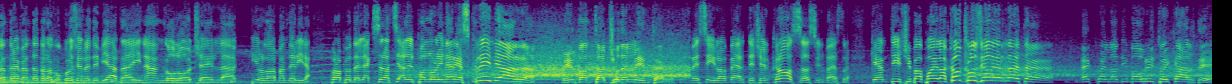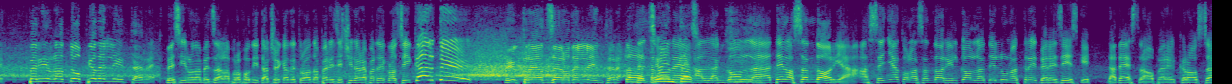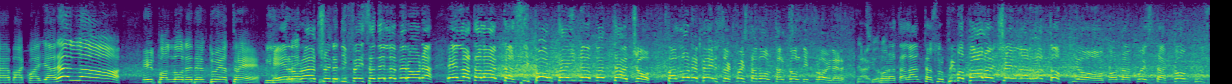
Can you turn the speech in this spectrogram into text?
Comunque Andrea è andato alla conclusione deviata in angolo, c'è il tiro dalla banderina proprio dell'ex laziale, il pallone in area, Skriniar, il vantaggio dell'Inter. Vesino al vertice, il cross Silvestre che anticipa poi la conclusione in rete è quella di Maurito Icardi per il raddoppio dell'Inter. Vesino da mezzala, la profondità cercata e trovata per esercitare a parte del cross. Icardi! Il 3-0 dell'Inter. Attenzione 30... al gol della Sandoria. Ha segnato la Sandoria il gol dell'1-3 Beresischi. Da destra opera il cross, va Quagliarella! Il pallone del 2-3. Erroraccio in difesa del Verona e l'Atalanta si porta in vantaggio. Pallone perso e questa volta il gol di Freuler. Attenzione. Ancora Atalanta sul primo palo e c'è il raddoppio con questa conclusione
